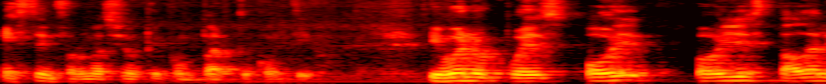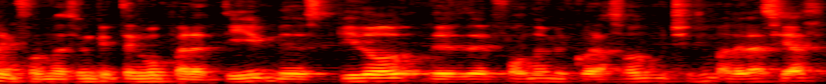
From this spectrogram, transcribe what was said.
esta información que comparto contigo. Y bueno, pues hoy, hoy es toda la información que tengo para ti. Me despido desde el fondo de mi corazón. Muchísimas gracias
